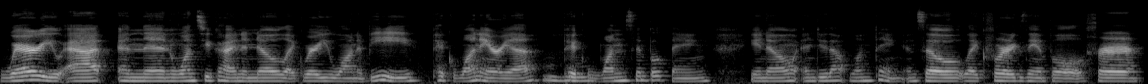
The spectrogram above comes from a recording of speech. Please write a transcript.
where are you at and then once you kind of know like where you want to be pick one area mm-hmm. pick one simple thing you know and do that one thing and so like for example for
